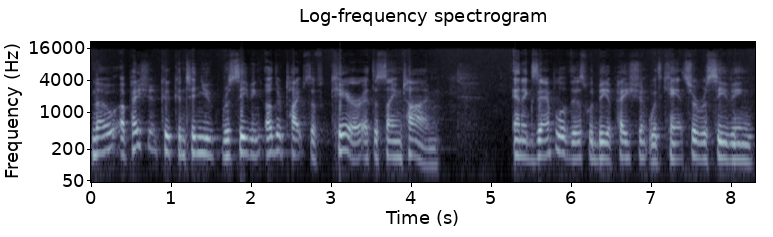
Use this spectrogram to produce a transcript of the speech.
No, a patient could continue receiving other types of care at the same time. An example of this would be a patient with cancer receiving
